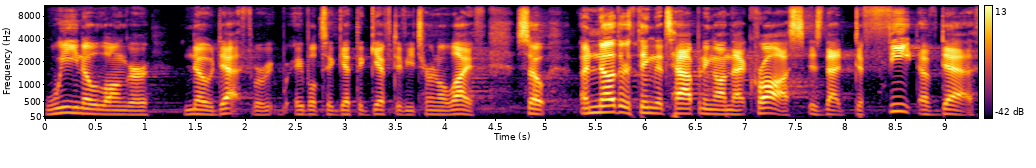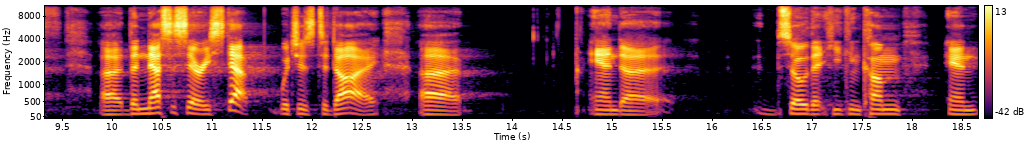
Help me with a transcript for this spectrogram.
we no longer know death. We're able to get the gift of eternal life. So another thing that's happening on that cross is that defeat of death uh, the necessary step which is to die uh, and uh, so that he can come and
